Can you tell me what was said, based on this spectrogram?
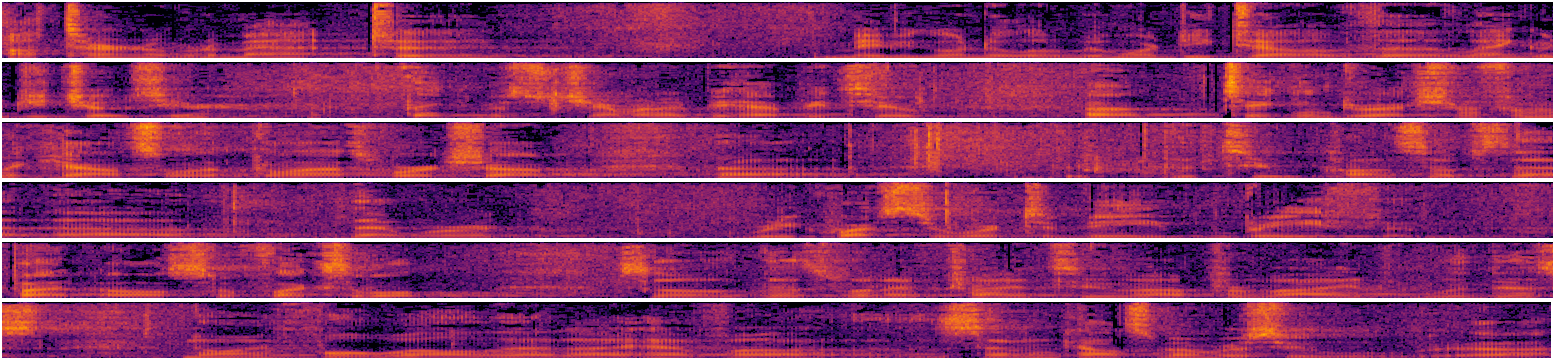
I'll turn it over to Matt to maybe go into a little bit more detail of the language you chose here? Thank you, Mr. Chairman. I'd be happy to. Uh, Taking direction from the council at the last workshop, uh, the the two concepts that, uh, that were requested were to be brief, but also flexible. So that's what I've tried to uh, provide with this, knowing full well that I have uh, seven council members who uh,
